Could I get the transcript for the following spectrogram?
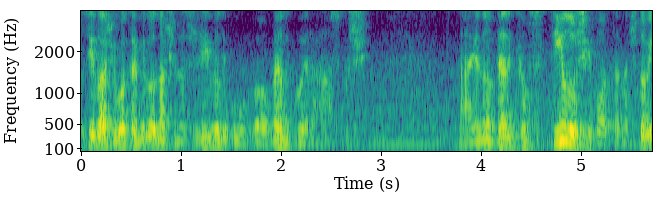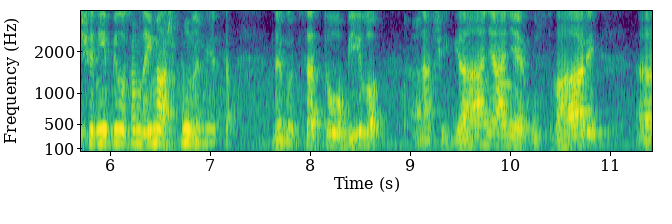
stila života je bilo znači da su živjeli u, u velikoj raskoši na jednom velikom stilu života znači to više nije bilo samo da imaš puno imetka nego sad to bilo znači ganjanje u stvari e,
